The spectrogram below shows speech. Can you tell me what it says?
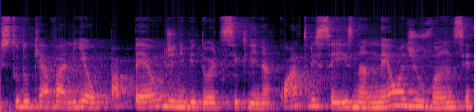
estudo que avalia o papel de inibidor de ciclina 4 e 6 na neoadjuvância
